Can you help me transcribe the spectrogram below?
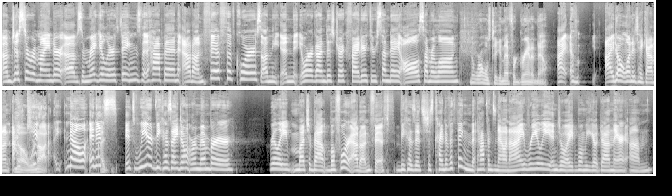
Um, just a reminder of some regular things that happen out on Fifth, of course, on the in the Oregon District, Friday through Sunday, all summer long. No, we're almost taking that for granted now. I um, I don't want to take out on. I No, we're can't- I, no, and it's it's weird because I don't remember really much about before out on Fifth because it's just kind of a thing that happens now, and I really enjoyed when we go down there. Um,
